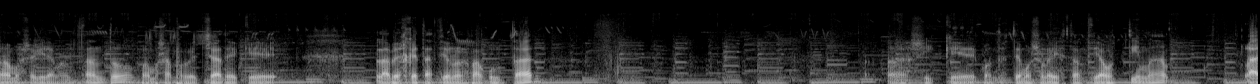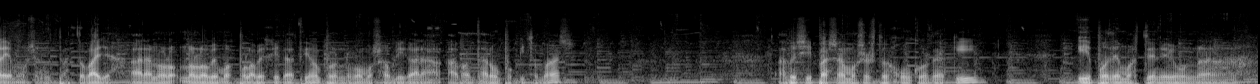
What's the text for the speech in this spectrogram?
Vamos a seguir avanzando. Vamos a aprovechar de que la vegetación nos va a ocultar. Así que cuando estemos en la distancia óptima haremos el impacto. Vaya ahora no, lo vemos por la vegetación pues nos vamos a obligar a, avanzar un poquito más. A ver si pasamos estos juncos de aquí y podemos tener una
